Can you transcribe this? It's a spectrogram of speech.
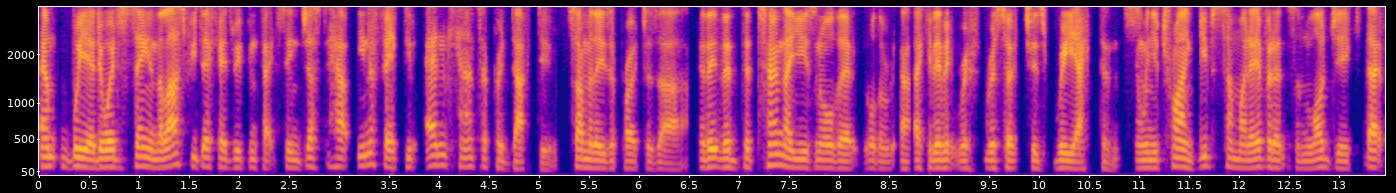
And we are we're just seeing in the last few decades, we've in fact seen just how ineffective and counterproductive some of these approaches are. The, the, the term they use in all the all the uh, academic re- research is reactance. And when you try and give someone evidence and logic, that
